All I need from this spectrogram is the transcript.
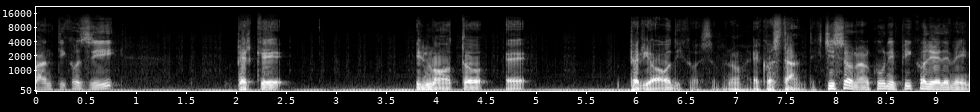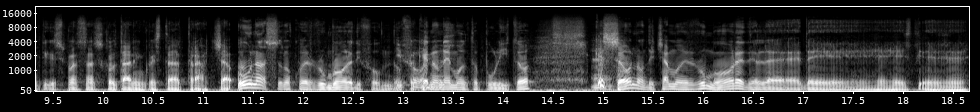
Avanti così perché il moto è periodico, insomma, no? è costante. Ci sono alcuni piccoli elementi che si possono ascoltare in questa traccia. Uno sono quel rumore di fondo, di fondo perché non è molto pulito, eh. che sono diciamo il rumore del, de, de,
